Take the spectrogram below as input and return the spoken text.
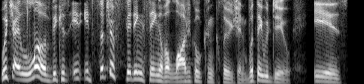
which I love because it, it's such a fitting thing of a logical conclusion. What they would do is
